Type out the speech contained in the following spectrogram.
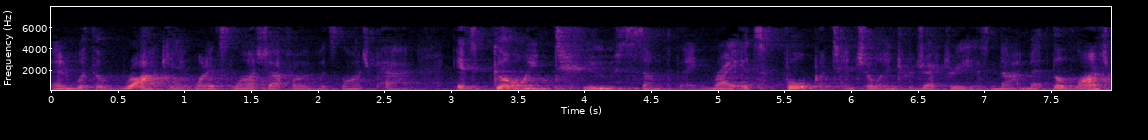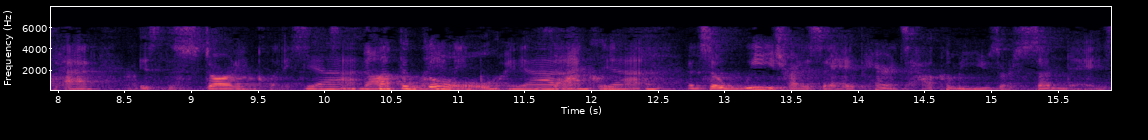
And with a rocket, when it's launched off of its launch pad, it's going to something, right? Its full potential and trajectory is not met. The launch pad is the starting place. Yeah, it's not, not the, the landing goal. point. Yeah, exactly. yeah. And so we try to say, hey, parents, how can we use our Sundays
